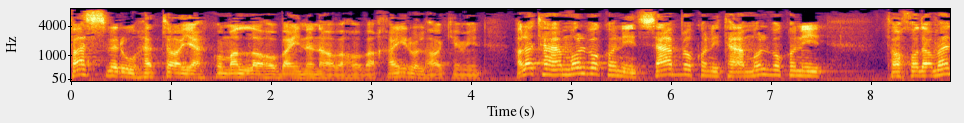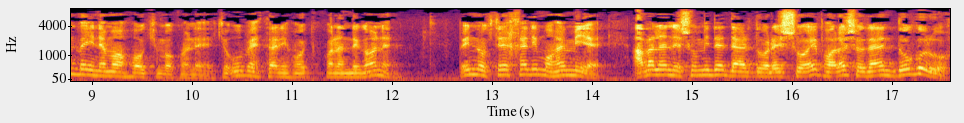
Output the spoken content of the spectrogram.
فصبروا حتی یحکم الله بیننا و هو خیر الحاکمین. حالا تحمل بکنید صبر بکنید تحمل بکنید تا خداوند بین ما حکم بکنه که او بهترین حکم کنندگانه. به این نکته خیلی مهمیه. اولا نشون میده در دوره شعیب حالا شدن دو گروه.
